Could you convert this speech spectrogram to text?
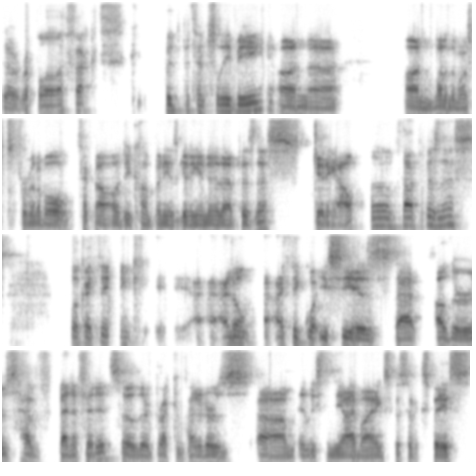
the ripple effect could potentially be on uh, on one of the most formidable technology companies getting into that business, getting out of that business. Look, I think I, I don't. I think what you see is that others have benefited. So their direct competitors, um, at least in the iBuying specific space,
